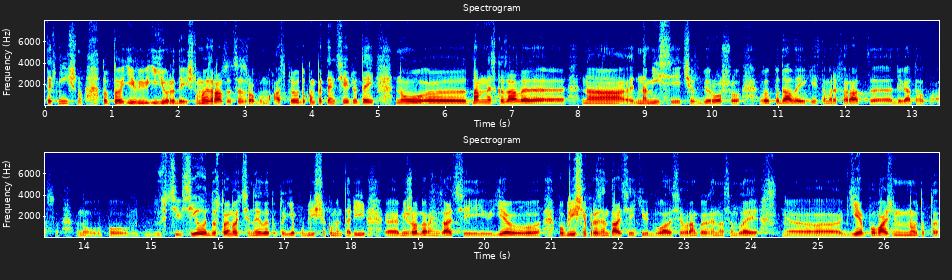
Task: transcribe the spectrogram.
технічно, тобто і, і юридично, ми зразу це зробимо. А з приводу компетенції людей, ну е, нам не сказали на, на місії чи в бюро, що ви подали якийсь там реферат 9 класу. Ну по всі, всі достойно оцінили, тобто є публічні коментарі е, міжнародної організації, є е, публічні презентації, які відбувалися в рамках Генасамблеї. Е, Є поважні, ну тобто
